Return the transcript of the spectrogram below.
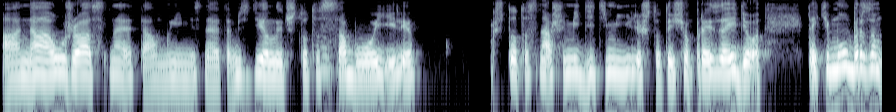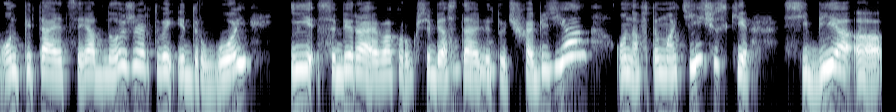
а она ужасная, там, и, не знаю, там, сделает что-то с собой или что-то с нашими детьми или что-то еще произойдет. Таким образом, он питается и одной жертвой, и другой, и собирая вокруг себя стаю летучих обезьян, он автоматически себе э,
